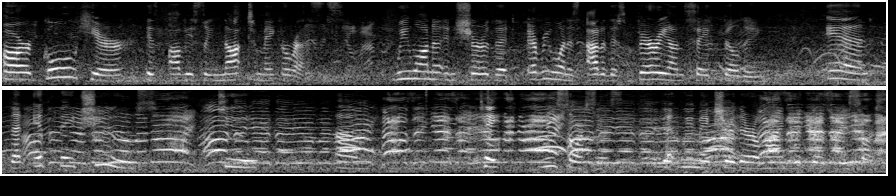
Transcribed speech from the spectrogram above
Our goal here is obviously not to make arrests. We want to ensure that everyone is out of this very unsafe building and that if they choose to um, take resources, that we make sure they're aligned with those resources.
